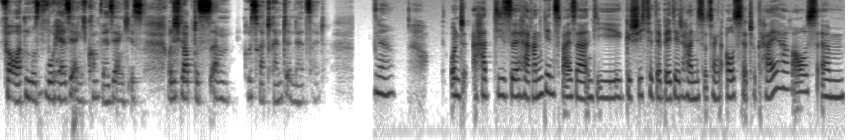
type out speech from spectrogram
verorten muss, woher sie eigentlich kommt, wer sie eigentlich ist. Und ich glaube, das ist ähm, größerer Trend in der Zeit. Ja. Und hat diese Herangehensweise an die Geschichte der Bedirhani sozusagen aus der Türkei heraus ähm,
